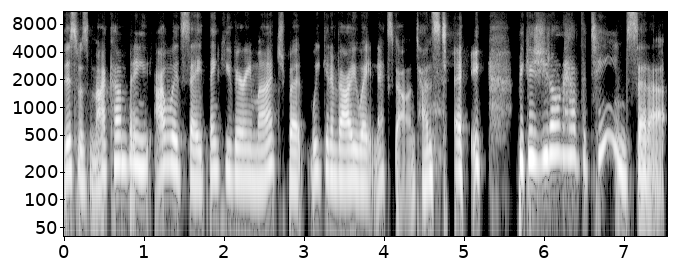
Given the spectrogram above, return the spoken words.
this was my company, I would say, thank you very much, but we can evaluate next Valentine's Day because you don't have the team set up.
